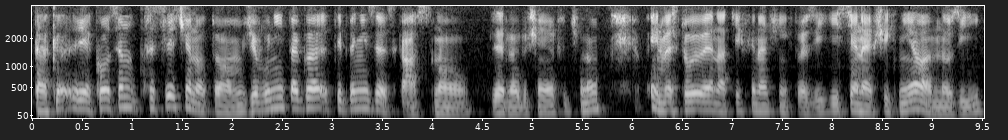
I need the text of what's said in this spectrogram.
tak jako jsem přesvědčen o tom, že oni takhle ty peníze zkásnou, zjednodušeně řečeno, investují je na těch finančních trzích, jistě ne všichni, ale mnozí,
